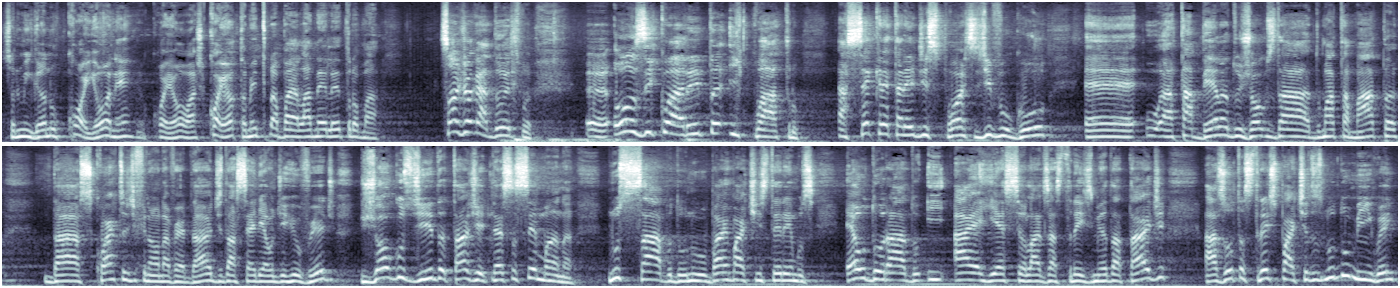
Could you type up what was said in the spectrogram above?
Se eu não me engano, o Coió, né? O Coió, acho que Coió também trabalha lá na Eletromar. Só jogadores, pô. É, 11:44. A Secretaria de Esportes divulgou é, a tabela dos jogos da, do mata-mata das quartas de final, na verdade, da Série A1 de Rio Verde. Jogos de ida, tá, gente? Nessa semana. No sábado, no bairro Martins, teremos Eldorado e ARS Celulares às três e meia da tarde. As outras três partidas no domingo, hein?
